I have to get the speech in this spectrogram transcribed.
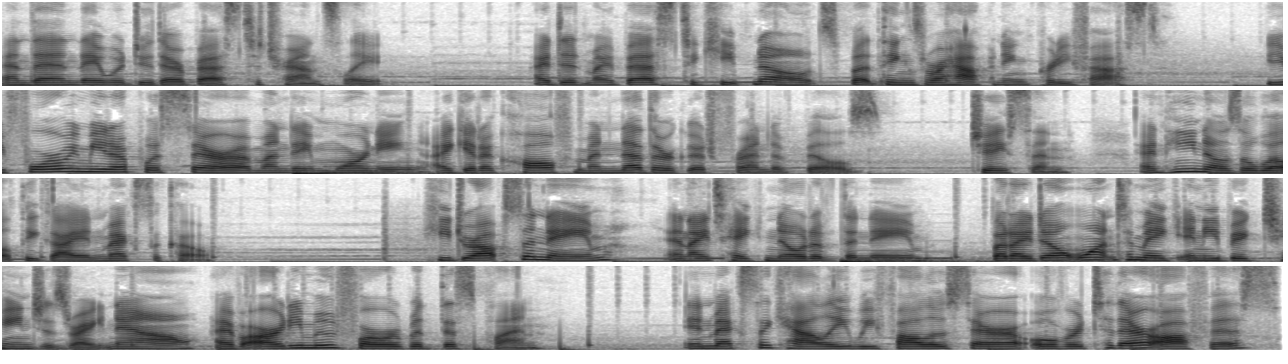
and then they would do their best to translate. I did my best to keep notes, but things were happening pretty fast. Before we meet up with Sarah Monday morning, I get a call from another good friend of Bill's, Jason, and he knows a wealthy guy in Mexico. He drops a name, and I take note of the name, but I don't want to make any big changes right now. I've already moved forward with this plan. In Mexicali, we follow Sarah over to their office,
